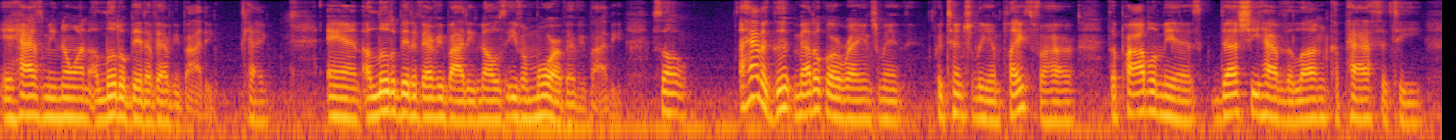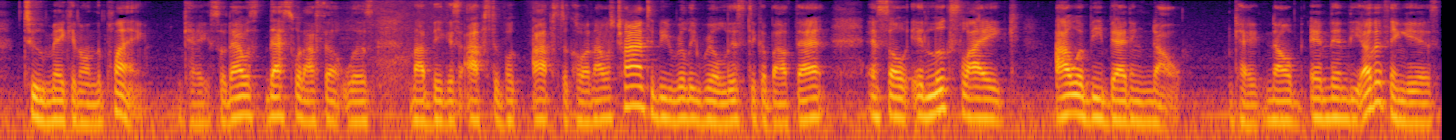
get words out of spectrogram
it has me knowing a little bit of everybody, okay? And a little bit of everybody knows even more of everybody. So I had a good medical arrangement potentially in place for her. The problem is, does she have the lung capacity to make it on the plane. Okay, so that was that's what I felt was my biggest obstacle obstacle, and I was trying to be really realistic about that. And so it looks like I would be betting no. Okay, no. And then the other thing is,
